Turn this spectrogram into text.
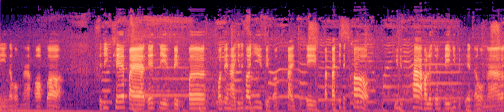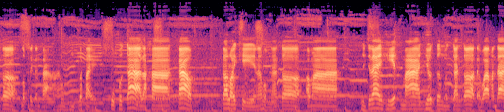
นี้นะผมนะออฟก็ ATK 8 SG 10 เปอร์ความเสียหายคิดข้อ20เอาใส่อีกอัตราคิดข้อ25เขาเลยโจมตี 21 นะผมนะ แล้วก็ลบไปต่างๆนะผมหินก็ใส่กูเฟอร์ก้า ราคา 9 900K นะผมนะ ก็เอามาถึงจะได้เฮดมาเยอะเกินเหมือนกันก็ แต่ว่ามันได้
